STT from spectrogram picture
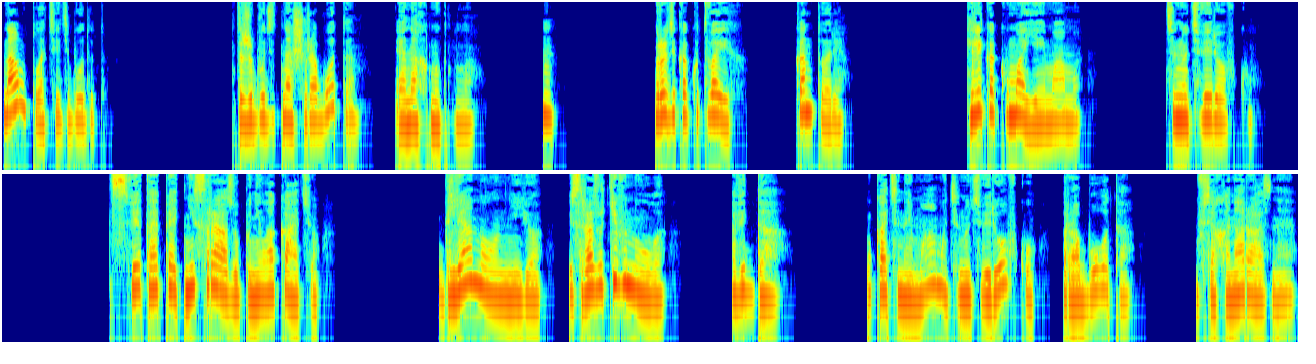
нам платить будут. Это же будет наша работа?» И она хмыкнула. «Хм, вроде как у твоих, в конторе. Или как у моей мамы, тянуть веревку. Света опять не сразу поняла Катю. Глянула на нее и сразу кивнула. А ведь да, У Катиной мамы тянуть веревку — работа. У всех она разная.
